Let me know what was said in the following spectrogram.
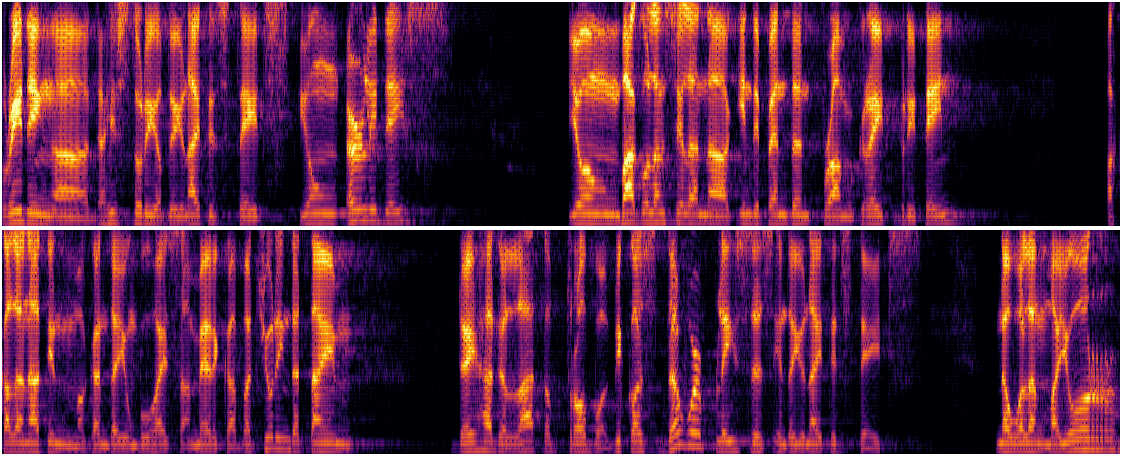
reading uh, the history of the United States, yung early days, yung bago lang sila na independent from Great Britain. Akala natin maganda yung buhay sa Amerika. But during that time, they had a lot of trouble because there were places in the United States na walang mayor,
